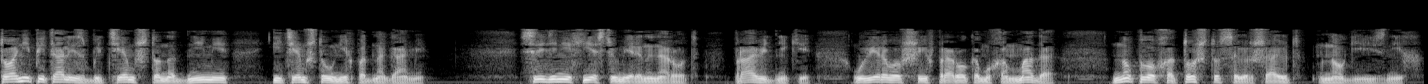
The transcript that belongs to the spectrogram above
то они питались бы тем, что над ними, и тем, что у них под ногами. Среди них есть умеренный народ, праведники, уверовавшие в пророка Мухаммада, но плохо то, что совершают многие из них.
